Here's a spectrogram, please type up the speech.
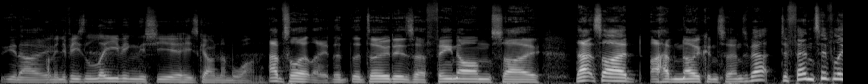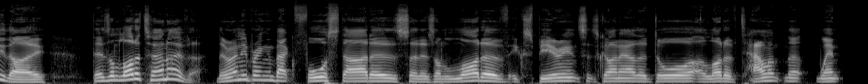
you know, I mean, if he's leaving this year, he's going number one. Absolutely. The, the dude is a phenom. So that side, I have no concerns about. Defensively, though, there's a lot of turnover. They're only bringing back four starters. So there's a lot of experience that's gone out of the door, a lot of talent that went,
